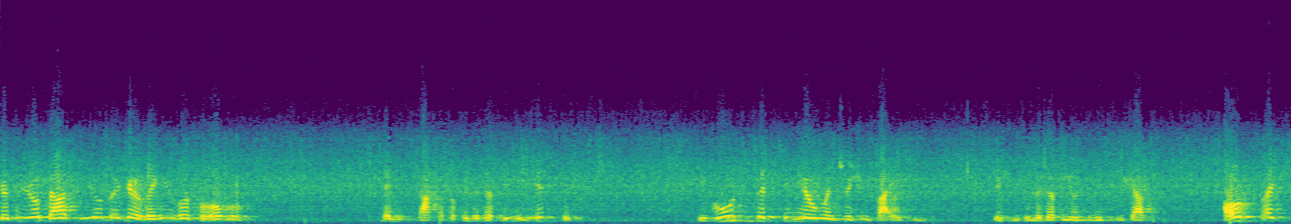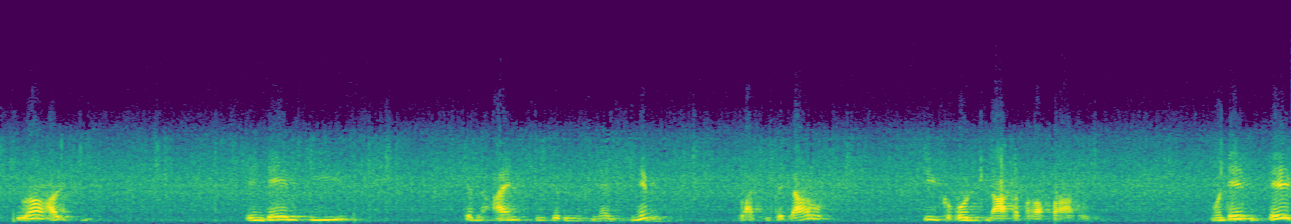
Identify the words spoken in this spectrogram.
geführt hat, hier der geringere Vorwurf. Denn Sache der Philosophie ist es, die guten Beziehungen zwischen beiden, zwischen Philosophie und Wissenschaft, aufrecht zu erhalten, indem sie den Einzelgebieten entnimmt, was sie bedarf, die Grundlage der Erfahrung. Und indem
